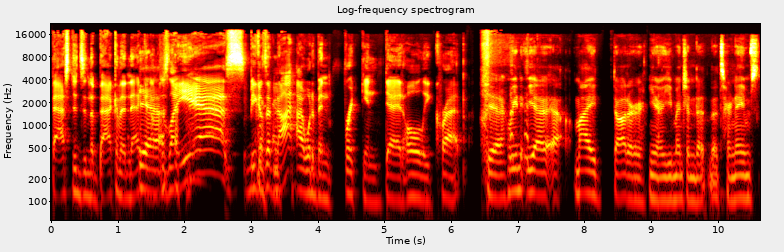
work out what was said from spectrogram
bastards in the back of the neck. And I'm just like, yes. Because if not, I would have been freaking dead. Holy crap. yeah we yeah uh, my daughter you know you mentioned that that's her name's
